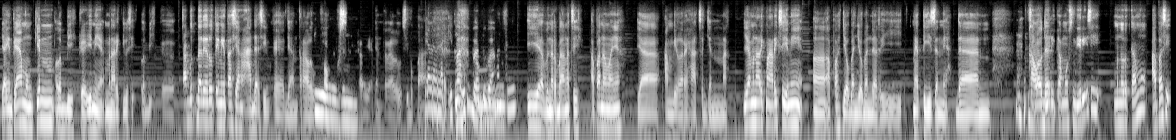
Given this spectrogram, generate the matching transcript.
Ya intinya mungkin lebih ke ini ya menarik juga sih, lebih ke cabut dari rutinitas yang ada sih kayak jangan terlalu iya, fokus kali ya, jangan terlalu sibuk banget. Iya itu nah, itu bantu um, banget sih. Iya bener banget sih. Apa namanya? Ya ambil rehat sejenak. Ya menarik menarik sih ini uh, apa jawaban-jawaban dari netizen ya dan kalau dari kamu sendiri sih menurut kamu apa sih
